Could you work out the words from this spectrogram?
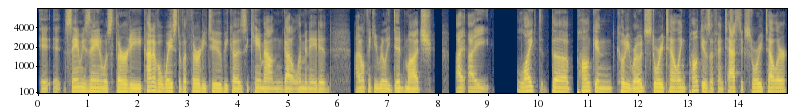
It, it Sami Zayn was 30, kind of a waste of a 32 because he came out and got eliminated. I don't think he really did much. I, I liked the Punk and Cody Rhodes storytelling. Punk is a fantastic storyteller.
